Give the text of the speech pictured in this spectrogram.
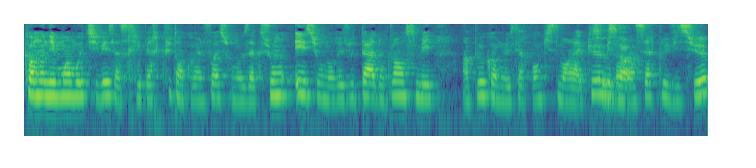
Comme on est moins motivé, ça se répercute encore une fois sur nos actions et sur nos résultats. Donc là on se met un peu comme le serpent qui se mord la queue, mais dans un cercle vicieux.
